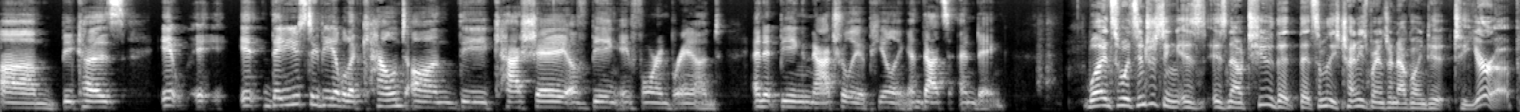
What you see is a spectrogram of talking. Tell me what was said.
um, because it, it, they used to be able to count on the cachet of being a foreign brand and it being naturally appealing and that's ending well and so what's interesting is is now too that that some of these chinese brands are now going to to europe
